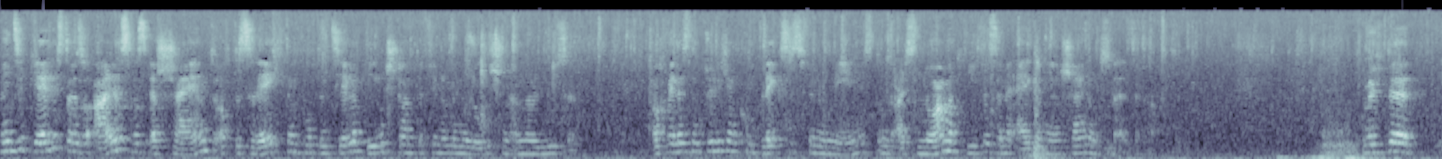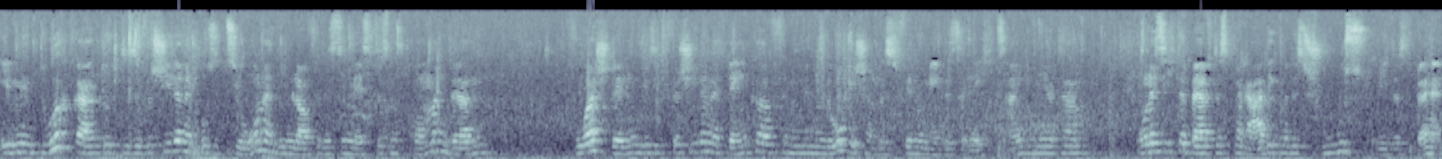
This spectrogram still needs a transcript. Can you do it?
Prinzipiell ist also alles, was erscheint, auch das Recht ein potenzieller Gegenstand der phänomenologischen Analyse. Auch wenn es natürlich ein komplexes Phänomen ist und als normatives eine eigene Erscheinungsweise hat. Ich möchte eben im Durchgang durch diese verschiedenen Positionen, die im Laufe des Semesters noch kommen werden, vorstellen, wie sich verschiedene Denker phänomenologisch an das Phänomen des Rechts angenähert haben, ohne sich dabei auf das Paradigma des Schuhs, wie das bei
